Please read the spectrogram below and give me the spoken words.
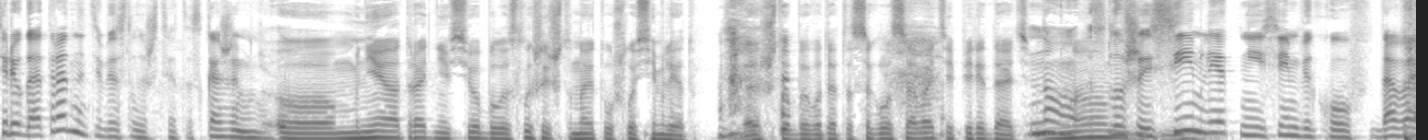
Серега, отрадно тебе слышать это? Скажи мне. Мне отраднее всего было слышать, что на это ушло 7 лет, э, чтобы вот это согласовать и передать. Ну, слушай, 7 лет, не 7 веков. Давай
